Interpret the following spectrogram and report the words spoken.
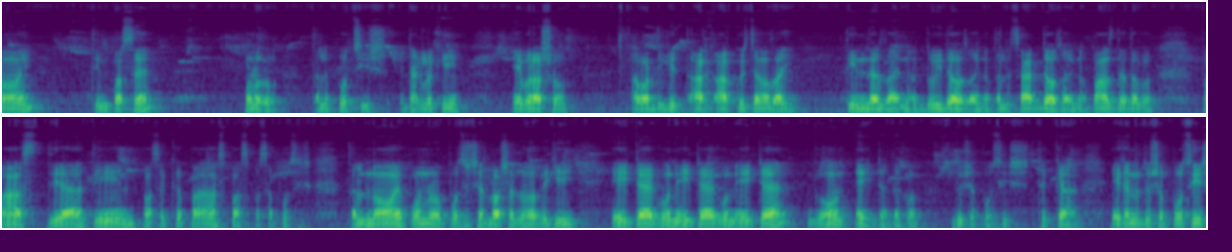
নয়, তিন পাশে পনেরো, তাহলে পঁচিশ। এটা হলো কি? এবার আসো, আবার দিকে আর আর কুচ টাকা যায় তিন দেওয়া যায় না, দুই দেওয়া যায় না, তাহলে চার দেওয়া যায় না। পাঁচ দেওয়া দেখো, পাঁচ দেওয়া তিন, পাঁচ একে পাঁচ পাঁচ পাঁচা পঁচিশ। তাহলে নয়, পনেরো, পঁচিশের লসাগু হবে কি? এইটা গুণ এইটা গুণ এইটা গুণ, এইটা। দেখো দুশো পঁচিশ। ঠিক না এখানে দুশো পঁচিশ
